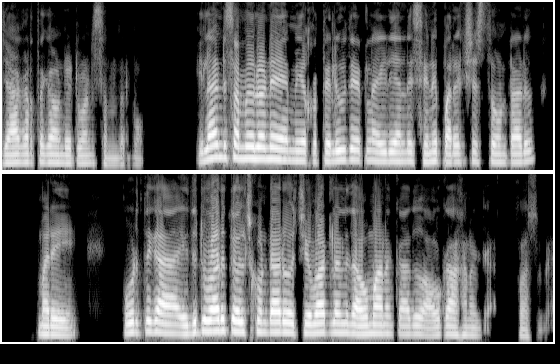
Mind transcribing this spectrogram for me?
జాగ్రత్తగా ఉండేటువంటి సందర్భం. ఇలాంటి సమయంలోనే మీ యొక్క తెలివితేటల ఐడియా‌లని శని పరీక్షిస్తూ ఉంటాడు. మరి పూర్తిగా ఎదుటివారు తెలుసుకుంటారు. చివాట్లనేది అవమానం కాదు, అవగాహన కోసమే.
